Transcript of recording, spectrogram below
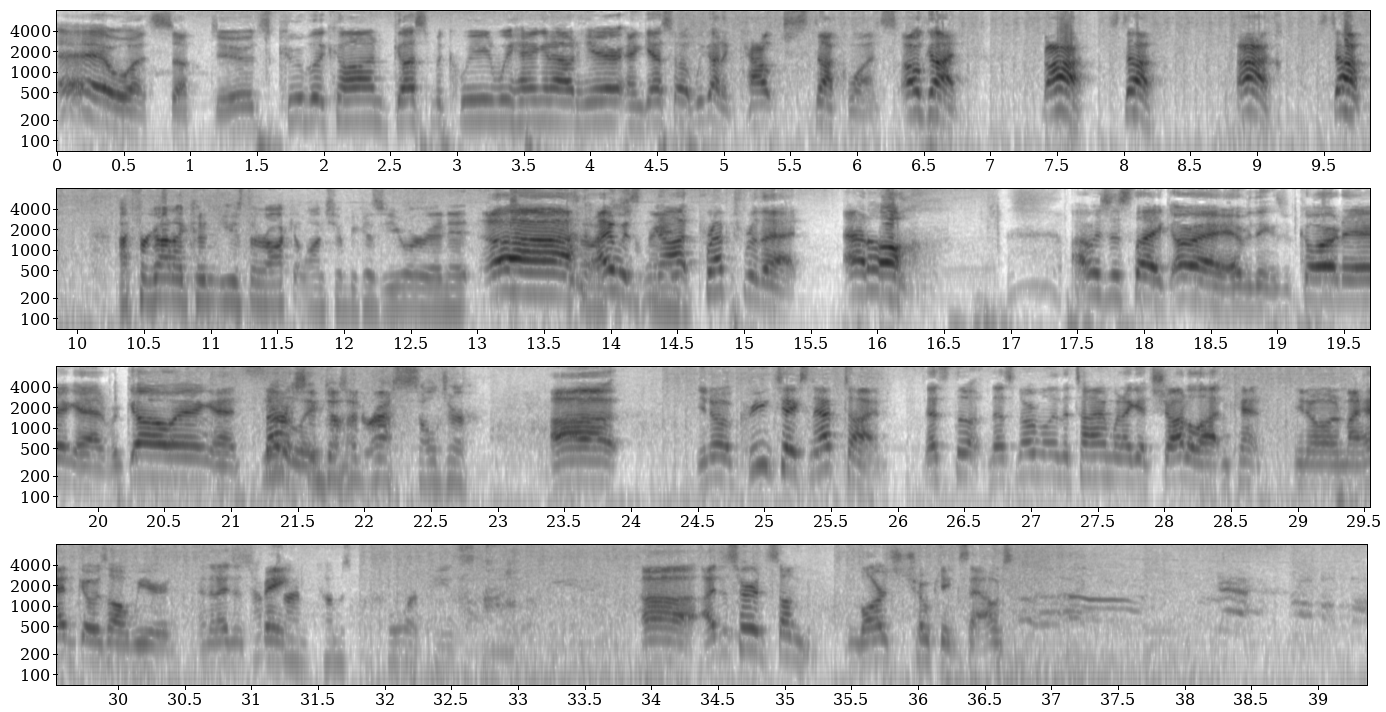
Hey, what's up, dudes? Kublai Khan, Gus Macqueen, we hanging out here, and guess what? We got a couch stuck once. Oh god! Ah! Stuff! Ah! Stuff! I forgot I couldn't use the rocket launcher because you were in it. Ah! So I I was ran. not prepped for that at all. I was just like, alright, everything's recording, and we're going, and The suddenly, action doesn't rest, soldier. uh, you know, Krieg takes nap time. That's the that's normally the time when I get shot a lot and can't, you know, and my head goes all weird, and then I just Nap faint. time comes before pants time. Uh, I just heard some large choking sound.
